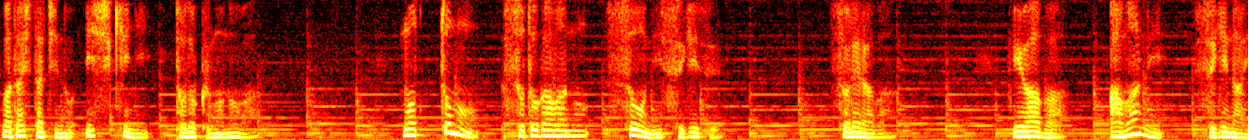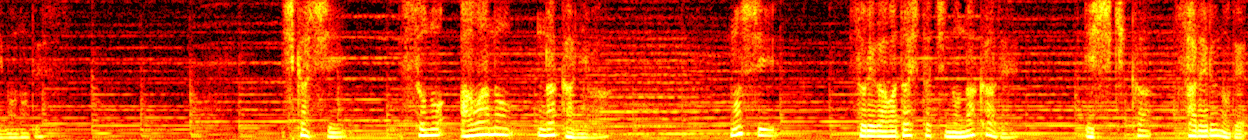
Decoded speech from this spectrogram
私たちの意識に届くものは最も外側の層に過ぎずそれらはいわば泡に過ぎないものです。しかしその泡の中にはもしそれが私たちの中で意識化されるので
